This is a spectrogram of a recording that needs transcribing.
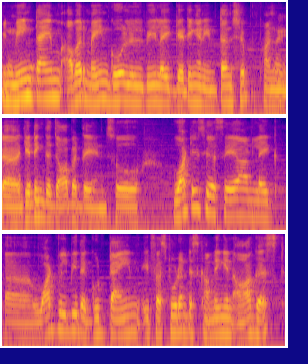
In Right. meantime, our main goal will be like getting an internship and Right. uh, getting the job at the end. So what is your say on like uh, what will be the good time if a student is coming in August?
